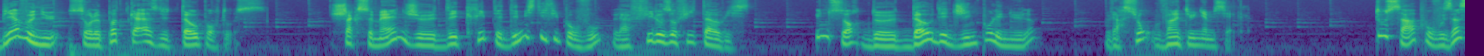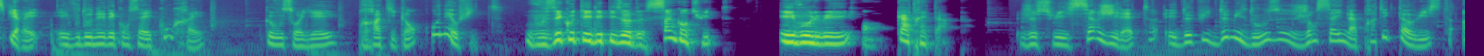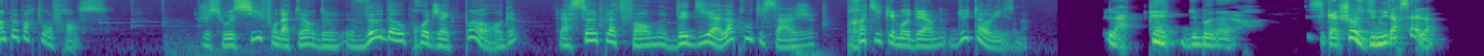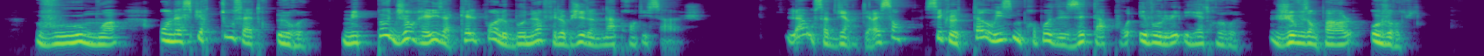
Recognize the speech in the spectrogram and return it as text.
Bienvenue sur le podcast du Tao pour tous. Chaque semaine, je décrypte et démystifie pour vous la philosophie taoïste. Une sorte de Dao De Jing pour les nuls, version 21e siècle. Tout ça pour vous inspirer et vous donner des conseils concrets, que vous soyez pratiquant ou néophyte. Vous écoutez l'épisode 58, Évoluer en 4 étapes. Je suis Serge Gillette et depuis 2012, j'enseigne la pratique taoïste un peu partout en France. Je suis aussi fondateur de TheDaoProject.org, la seule plateforme dédiée à l'apprentissage, pratique et moderne du taoïsme. La quête du bonheur. C'est quelque chose d'universel. Vous, moi, on aspire tous à être heureux. Mais peu de gens réalisent à quel point le bonheur fait l'objet d'un apprentissage. Là où ça devient intéressant, c'est que le taoïsme propose des étapes pour évoluer et être heureux. Je vous en parle aujourd'hui.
